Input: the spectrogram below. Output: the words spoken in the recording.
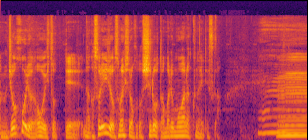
の情報量の多い人ってなんかそれ以上その人のことを知ろうとあまり思わなくないですか？うん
